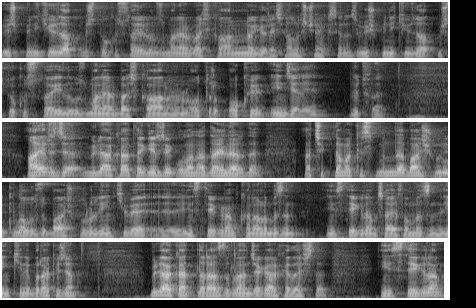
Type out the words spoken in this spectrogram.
3269 sayılı uzman erbaş kanununa göre çalışacaksınız. 3269 sayılı uzman erbaş kanununu oturup okuyun, inceleyin lütfen. Ayrıca mülakata girecek olan adaylar da açıklama kısmında başvuru kılavuzu, başvuru linki ve e, Instagram kanalımızın, Instagram sayfamızın linkini bırakacağım. Mülakatlar hazırlanacak arkadaşlar. Instagram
